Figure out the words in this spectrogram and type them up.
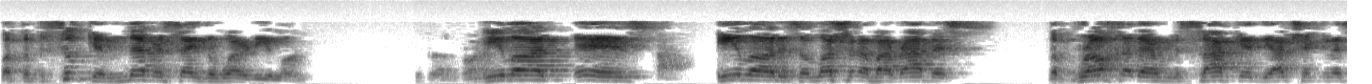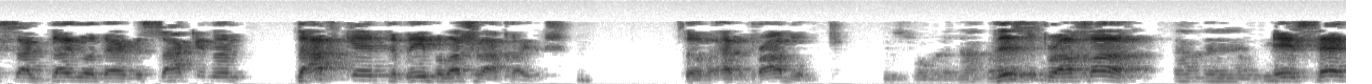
But the Pesukim never say the word Elon. Elon is Elon is a lashon of Arabis. The bracha they're misakin, the Achekines Sagdaila, they're misakin them, dafkin to be b'lashon HaKodesh. So I have a problem. This bracha is said,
